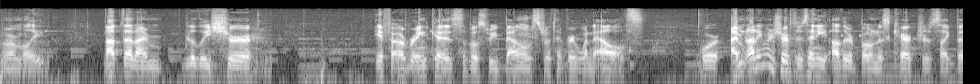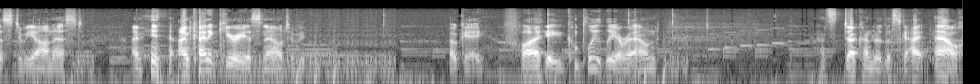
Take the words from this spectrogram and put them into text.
normally. Not that I'm really sure if a Rinka is supposed to be balanced with everyone else. Or, I'm not even sure if there's any other bonus characters like this, to be honest. I mean, I'm kind of curious now to be... Okay, fly completely around. Let's duck under the sky. Ow!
